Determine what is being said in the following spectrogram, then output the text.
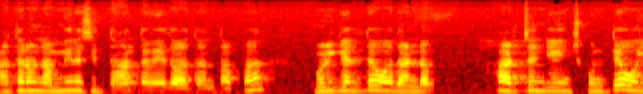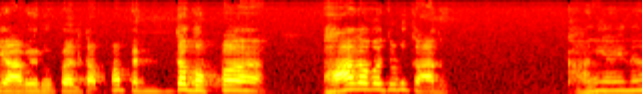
అతను నమ్మిన సిద్ధాంతం ఏదో అతను తప్ప గుడికెళ్తే ఓ దండం అర్చన చేయించుకుంటే ఓ యాభై రూపాయలు తప్ప పెద్ద గొప్ప భాగవతుడు కాదు. కానీ ఆయన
